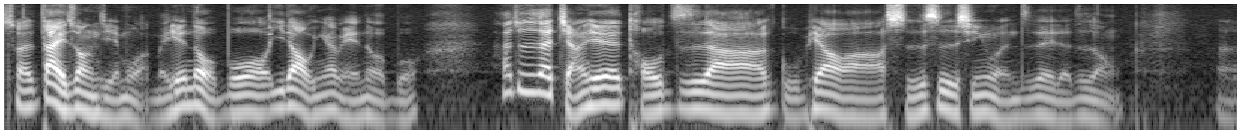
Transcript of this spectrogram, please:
算是带状节目啊，每天都有播，一到五应该每天都有播。他就是在讲一些投资啊、股票啊、时事新闻之类的这种呃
